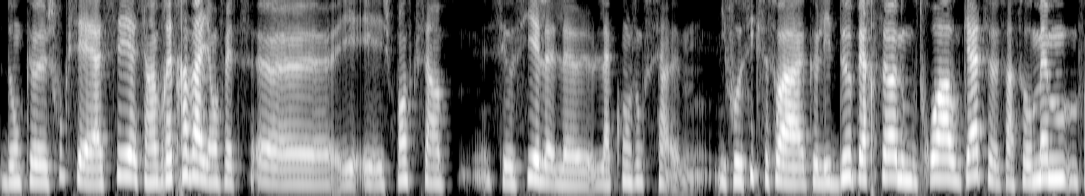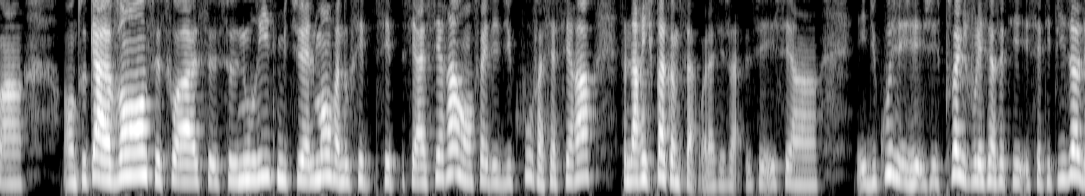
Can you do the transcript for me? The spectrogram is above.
Donc, je trouve que c'est assez, c'est un vrai travail en fait, euh, et, je pense que c'est un, c'est aussi la, conjonction. Il faut aussi que ce soit que les deux personnes ou trois ou quatre, enfin, soient au même, enfin, en tout cas avancent, soit se, se nourrissent mutuellement. Enfin, donc c'est assez rare en fait. Et du coup, enfin c'est assez rare. Ça n'arrive pas comme ça. Voilà, c'est ça. C'est un. Et du coup, c'est pour ça que je voulais faire cet, épisode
